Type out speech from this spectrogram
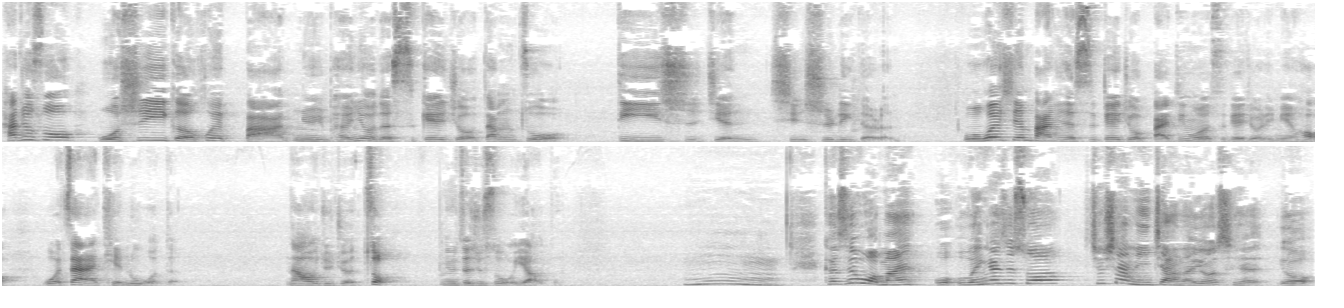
他就说我是一个会把女朋友的 schedule 当做第一时间行事力的人。我会先把你的 schedule 摆进我的 schedule 里面后，我再来填入我的。然后我就觉得中，因为这就是我要的。嗯，可是我蛮我我应该是说，就像你讲的，有些有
